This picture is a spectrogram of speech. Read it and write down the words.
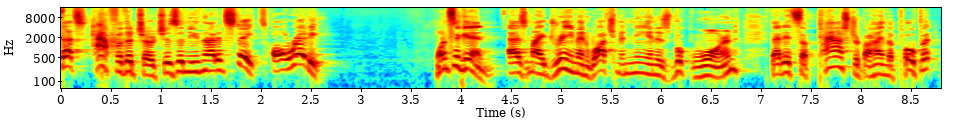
That's half of the churches in the United States already. Once again, as my dream and Watchman Nee in his book warned, that it's a pastor behind the pulpit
